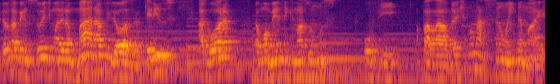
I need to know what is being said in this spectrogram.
Que Deus abençoe de maneira maravilhosa. Queridos, agora é o momento em que nós vamos ouvir a palavra, a explanação ainda mais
